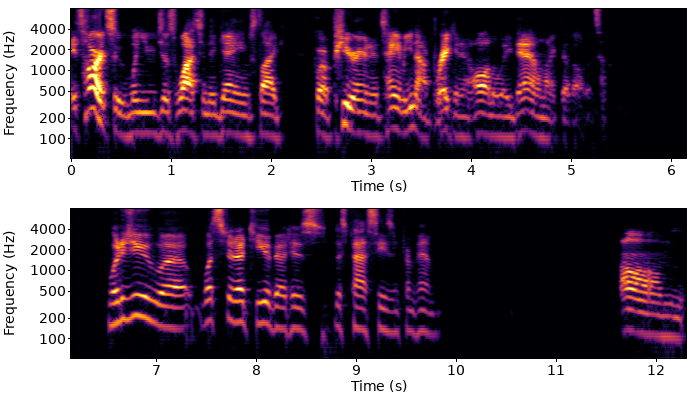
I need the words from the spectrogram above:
it's hard to when you're just watching the games like for a pure entertainment. You're not breaking it all the way down like that all the time. What did you? Uh, what stood out to you about his this past season from him? um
